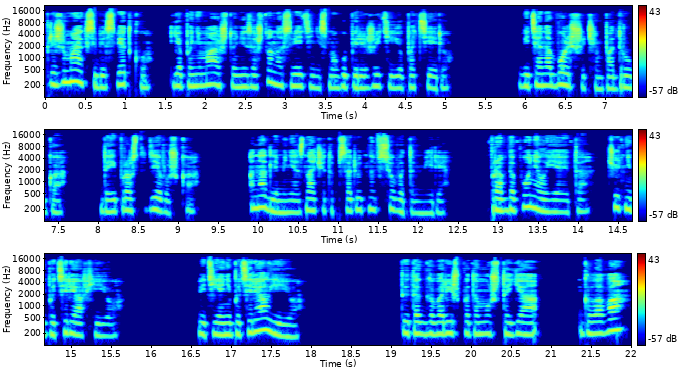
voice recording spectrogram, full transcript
Прижимая к себе Светку, я понимаю, что ни за что на свете не смогу пережить ее потерю. Ведь она больше, чем подруга, да и просто девушка. Она для меня значит абсолютно все в этом мире. Правда, понял я это, чуть не потеряв ее. Ведь я не потерял ее. Ты так говоришь, потому что я «Голова?» —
